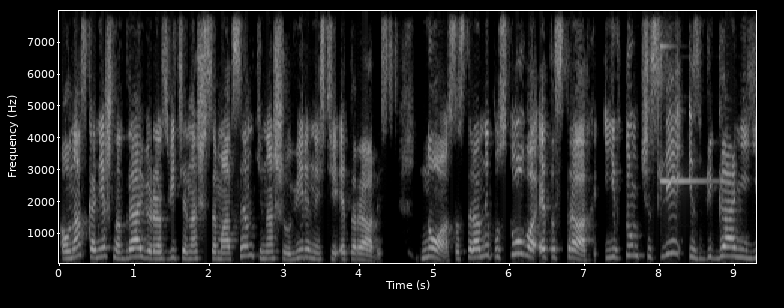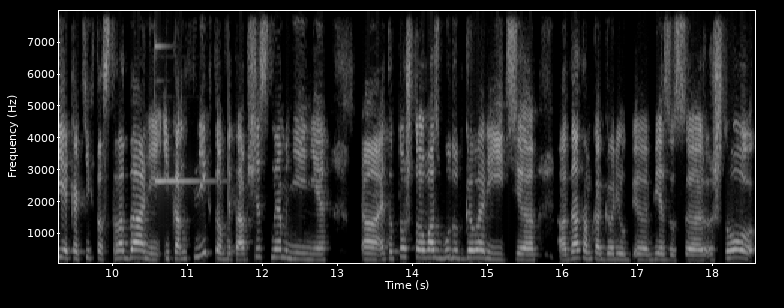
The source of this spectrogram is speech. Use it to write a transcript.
у нас, конечно, драйвер развития нашей самооценки, нашей уверенности — это радость. Но со стороны пустого — это страх. И в том числе избегание каких-то страданий и конфликтов — это общественное мнение, это то, что о вас будут говорить, э, а, да, там, как говорил э, Безус, э, что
